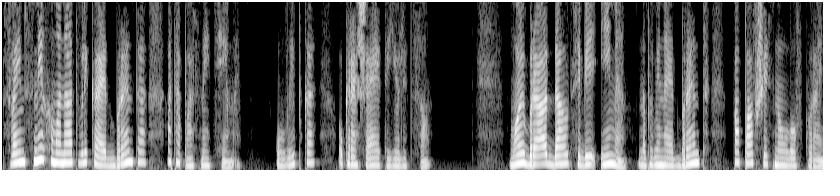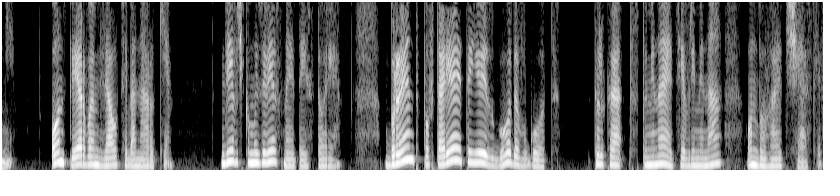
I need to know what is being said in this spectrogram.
Своим смехом она отвлекает Брента от опасной темы. Улыбка украшает ее лицо. «Мой брат дал тебе имя», — напоминает Брент, попавшись на уловку Рани. «Он первым взял тебя на руки». Девочкам известна эта история. Брент повторяет ее из года в год. Только, вспоминая те времена, он бывает счастлив.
